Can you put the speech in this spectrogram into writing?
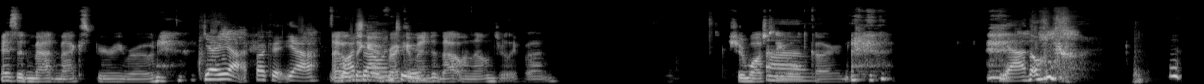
I said Mad Max Fury Road. Yeah, yeah, fuck it, yeah. I don't Watch think I've one too. recommended that one. That one's really fun. Should watch the Um, old guard. Yeah, the old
